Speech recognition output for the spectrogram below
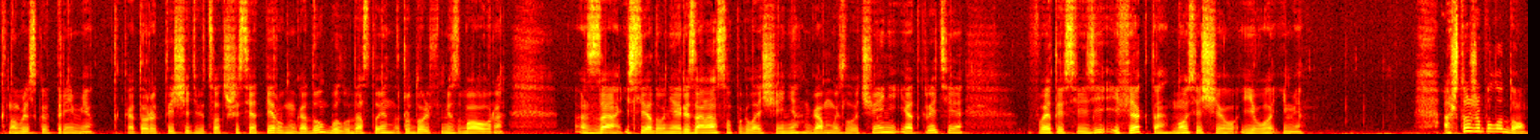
к Нобелевской премии, которой в 1961 году был удостоен Рудольф Мисбауэра за исследование резонансного поглощения, гамма-излучений и открытие в этой связи эффекта, носящего его имя. А что же было до?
